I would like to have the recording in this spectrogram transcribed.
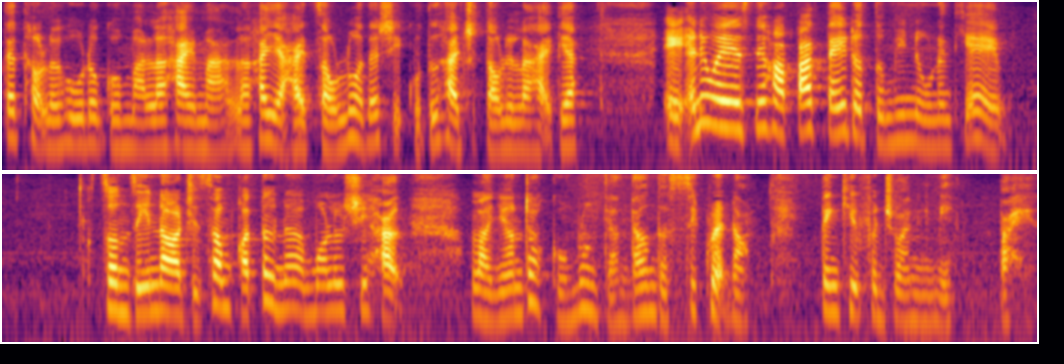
tết thầu lời hú đâu cũng mà lời hai mà. Lời hai giờ hai cháu luôn. Tết sĩ của thứ hai chỉ tàu lời hai eh anyways nếu họ bắt tết được tụi mình nụ này thì Dồn gì đó chỉ có từ nữa mà lưu chi hậu. Là nhân đó cũng luôn chẳng đăng secret nào. Thank you for joining me. Bye.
